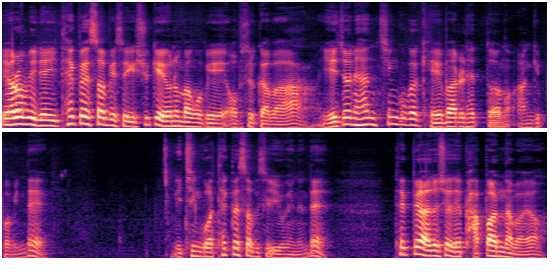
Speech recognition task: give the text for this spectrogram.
여러분들 이제 이 택배 서비스 이게 쉽게 여는 방법이 없을까봐 예전에 한 친구가 개발을 했던 암기법인데 이 친구가 택배 서비스를 이용했는데 택배 아저씨가 되게 바빴나 봐요.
